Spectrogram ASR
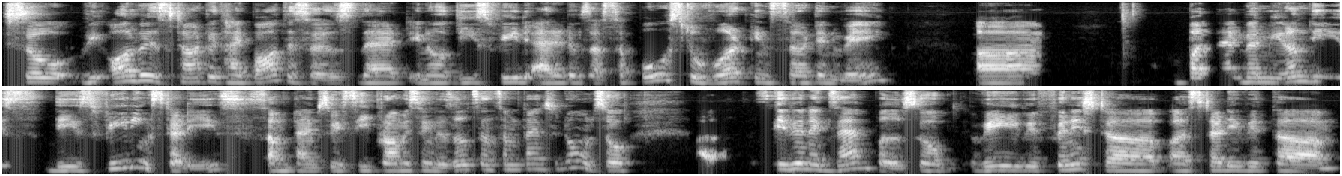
so we always start with hypothesis that you know these feed additives are supposed to work in certain way, uh, but then when we run these these feeding studies, sometimes we see promising results and sometimes we don't. So uh, let's give you an example. So we we finished a, a study with um,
